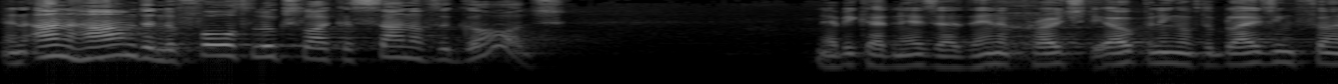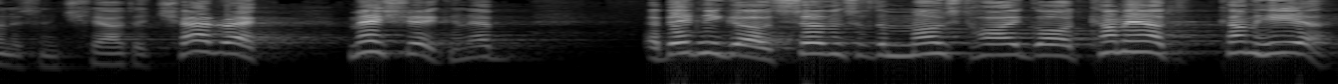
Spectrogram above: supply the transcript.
and unharmed, and the fourth looks like a son of the gods. Nebuchadnezzar then approached the opening of the blazing furnace and shouted, Shadrach, Meshach, and Ab- Abednego, servants of the Most High God, come out, come here.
